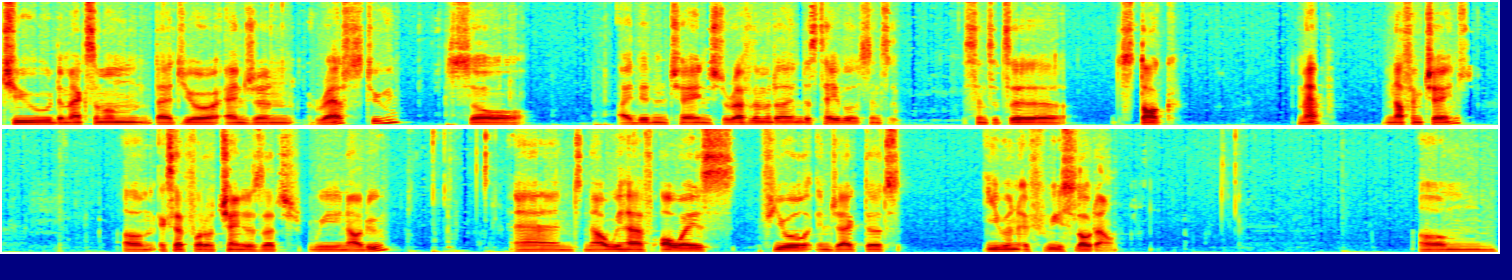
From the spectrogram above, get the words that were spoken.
to the maximum that your engine revs to. So I didn't change the rev limiter in this table since since it's a stock map, nothing changed um, except for the changes that we now do. And now we have always fuel injected even if we slow down. Um,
